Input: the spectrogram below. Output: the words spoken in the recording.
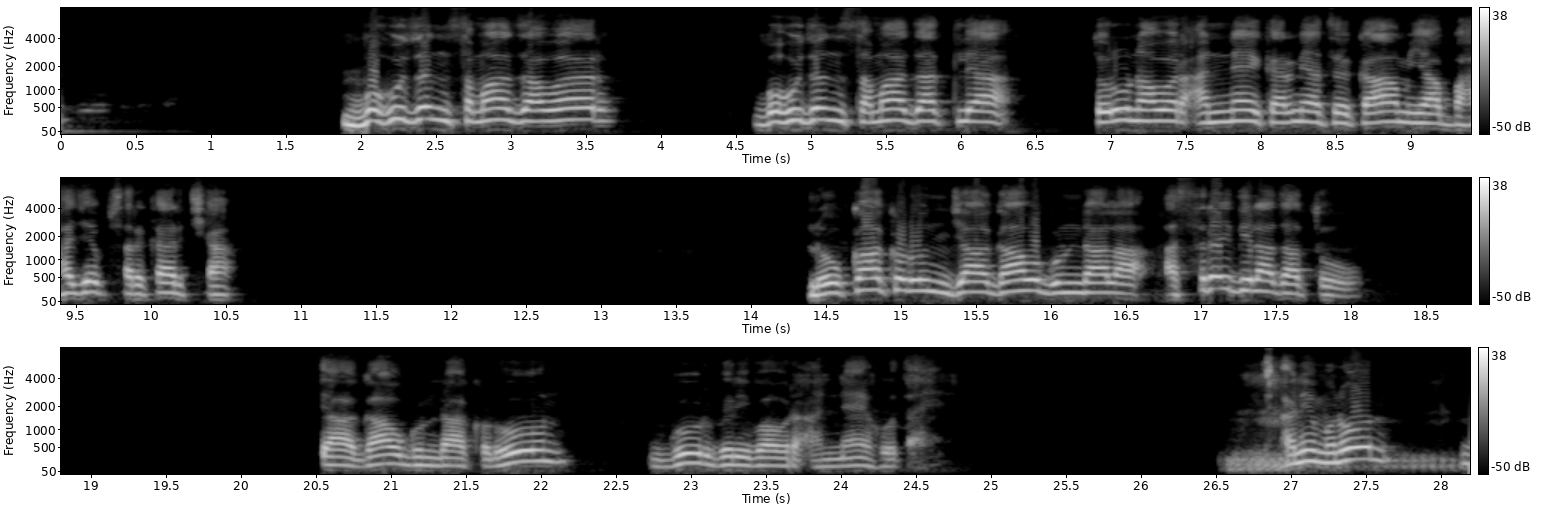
बहुजन समाजावर बहुजन समाजातल्या तरुणावर अन्याय करण्याचं काम या भाजप सरकारच्या. लोकांकडून ज्या गाव गुंडाला आश्रय दिला जातो त्या गाव गुंडाकडून गोरगरिबावर अन्याय होत आहे. आणि म्हणून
